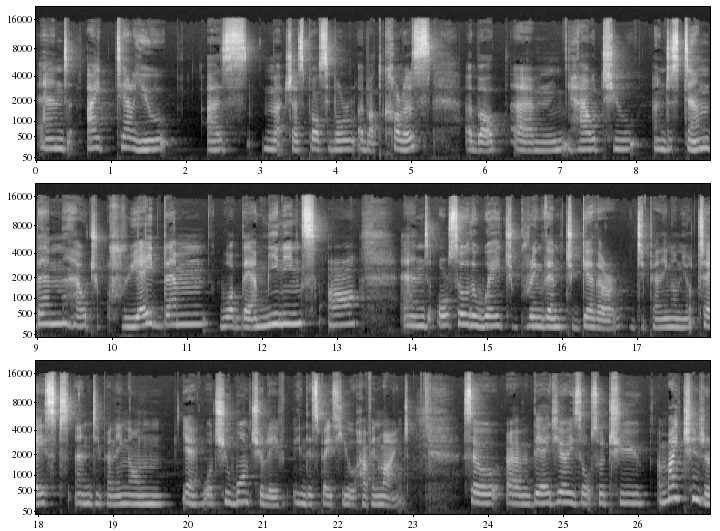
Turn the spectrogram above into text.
and I tell you as much as possible about colors, about um, how to understand them, how to create them, what their meanings are, and also the way to bring them together depending on your tastes and depending on yeah what you want to live in the space you have in mind. So um, the idea is also to i might change a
